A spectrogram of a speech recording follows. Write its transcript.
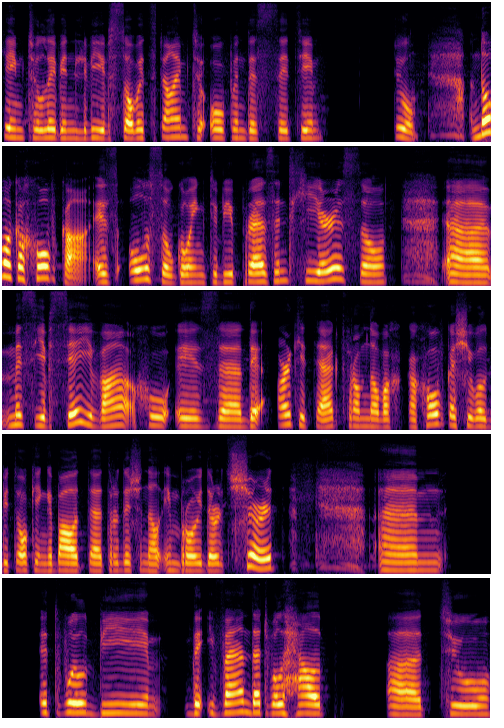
came to live in Lviv, so it's time to open this city too. Nova Kakhovka is also going to be present here. So uh, Ms. Yevseyeva, who is uh, the architect from Nova Kakhovka, she will be talking about traditional embroidered shirt. Um, it will be the event that will help uh, to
